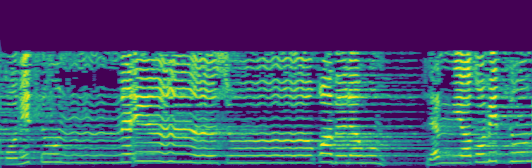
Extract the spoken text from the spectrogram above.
يطمثهن إنس قبلهم. لم يطمثهن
